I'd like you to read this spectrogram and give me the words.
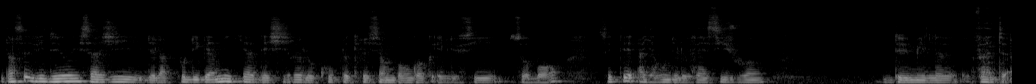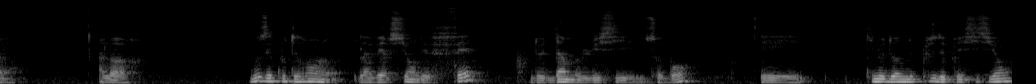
Dans cette vidéo, il s'agit de la polygamie qui a déchiré le couple Christian Bongok et Lucie Sobor. C'était à Yaoundé le 26 juin 2021. Alors, nous écouterons la version des faits de Dame Lucie Sobor et qui nous donne plus de précisions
